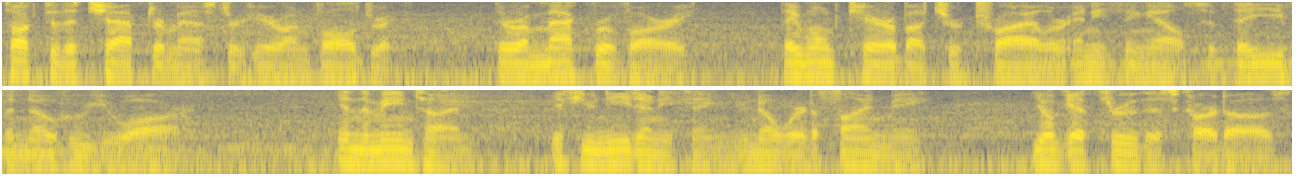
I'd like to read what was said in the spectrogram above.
talk to the chapter master here on Valdric. They're a Macrovari. They won't care about your trial or anything else if they even know who you are. In the meantime, If you need anything, you know where to find me. You'll get through this, Cardoz.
